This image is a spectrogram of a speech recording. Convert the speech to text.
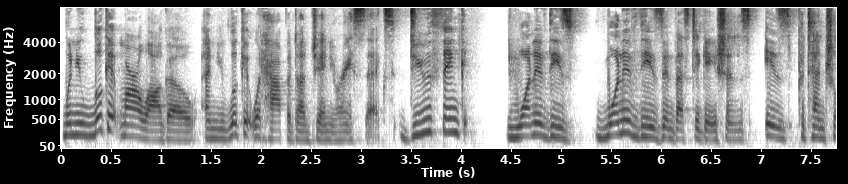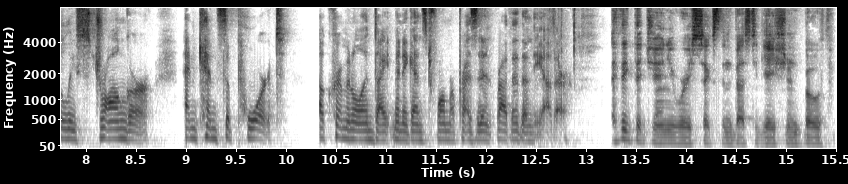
When you look at Mar-a-Lago and you look at what happened on January 6th, do you think one of these one of these investigations is potentially stronger and can support a criminal indictment against former president rather than the other. I think the January 6th investigation, both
